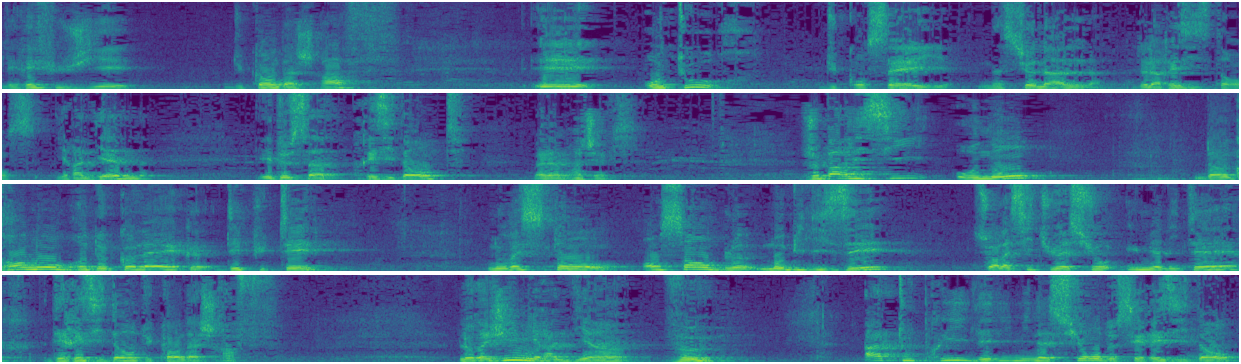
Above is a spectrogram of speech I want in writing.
les réfugiés du camp d'Ashraf et autour du Conseil national de la résistance iranienne et de sa présidente, Madame Rajavi. Je parle ici au nom d'un grand nombre de collègues députés. Nous restons ensemble mobilisés sur la situation humanitaire des résidents du camp d'Ashraf. Le régime iranien veut à tout prix l'élimination de ces résidents,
